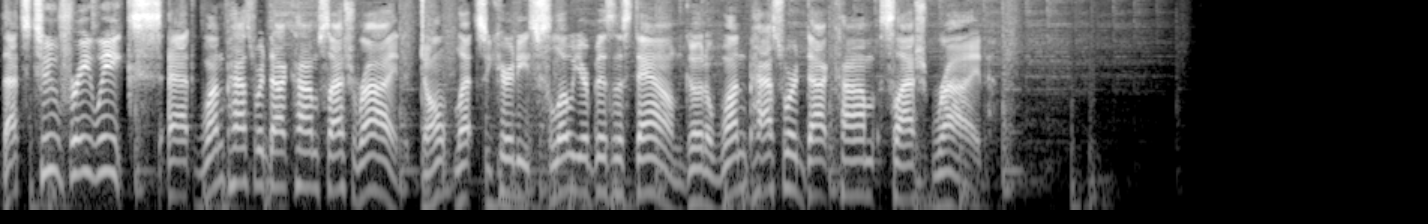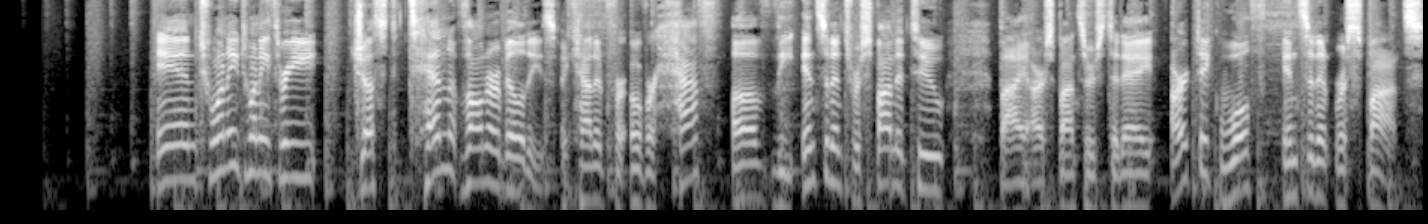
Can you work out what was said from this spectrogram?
That's two free weeks at 1password.com slash ride. Don't let security slow your business down. Go to 1password.com slash ride. In 2023, just 10 vulnerabilities accounted for over half of the incidents responded to by our sponsors today, Arctic Wolf Incident Response.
